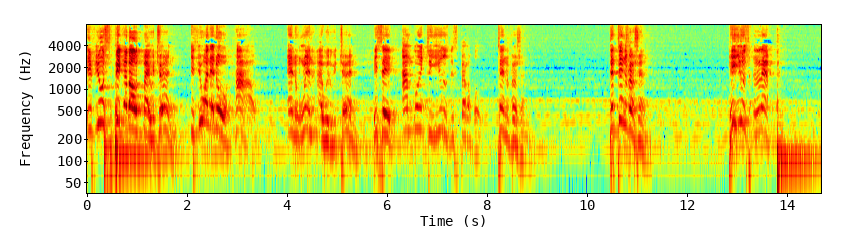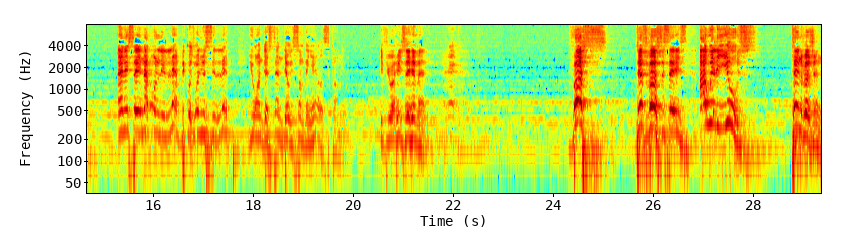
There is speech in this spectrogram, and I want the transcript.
If you speak about my return, if you want to know how and when I will return, he said, I'm going to use this parable, 10 version. The 10 version, he used lamp. And he say not only lamp, because when you see lamp, you understand there is something else coming. If you are here, say amen. Amen. Verse, this verse says, I will use 10 version.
